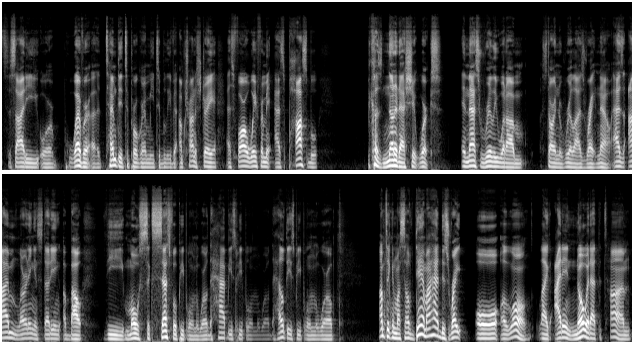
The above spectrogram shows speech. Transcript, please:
society or whoever attempted to program me to believe it. I'm trying to stray as far away from it as possible because none of that shit works. And that's really what I'm starting to realize right now. As I'm learning and studying about the most successful people in the world, the happiest people in the world, the healthiest people in the world, I'm thinking to myself, damn, I had this right all along. Like I didn't know it at the time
